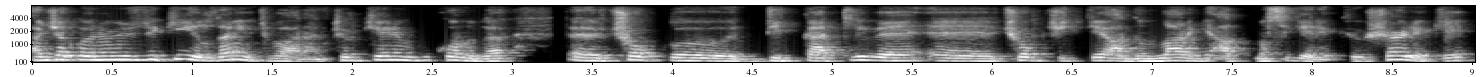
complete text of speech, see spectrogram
Ancak önümüzdeki yıldan itibaren Türkiye'nin bu konuda e, çok e, dikkatli ve e, çok ciddi adımlar atması gerekiyor. Şöyle ki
